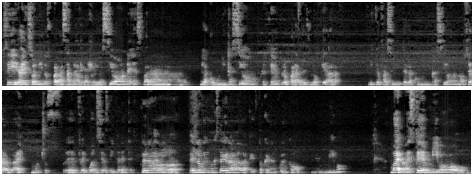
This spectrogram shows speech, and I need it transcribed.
Sí, hay sonidos para sanar las relaciones, para la comunicación, por ejemplo, para desbloquear y que facilite la comunicación. O sea, hay muchas frecuencias diferentes. Pero es lo mismo que esté grabado a que toquen en cuenco en vivo. Bueno, es que en vivo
